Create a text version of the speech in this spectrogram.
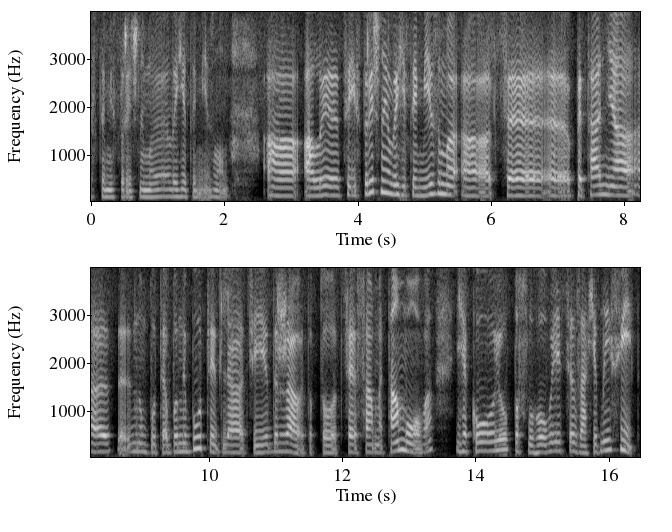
з тим історичним легітимізмом. Але цей історичний легітимізм це е, питання е, ну, бути або не бути для цієї держави. Тобто це саме та мова, якою послуговується західний світ.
